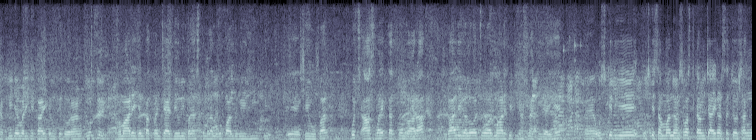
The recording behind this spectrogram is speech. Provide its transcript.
छब्बीस जनवरी के कार्यक्रम के दौरान हमारे जनपद पंचायत देवरी पदस्थ मदन गोपाल द्विवेदी के, ऊपर कुछ आसमायिक तत्वों द्वारा गाली गलौच और मारपीट की घटना की गई है। उसके लिए उसके संबंध में समस्त कर्मचारीगण सचिव संघ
